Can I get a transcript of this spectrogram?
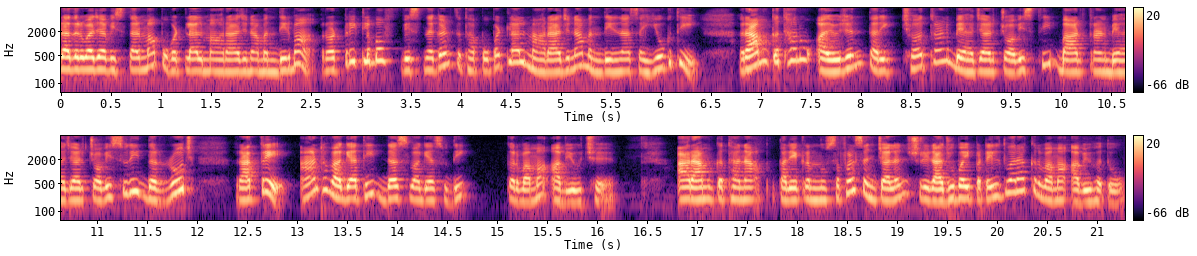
શહેરના દરવાજા વિસ્તારમાં પોપટલાલ મહારાજના મંદિરમાં રોટરી ક્લબ ઓફ વિસનગર તથા પોપટલાલ મહારાજના મંદિરના સહયોગથી રામકથાનું આયોજન તારીખ છ ત્રણ બે હજાર ચોવીસથી બાર ત્રણ બે હજાર ચોવીસ સુધી દરરોજ રાત્રે આઠ વાગ્યાથી દસ વાગ્યા સુધી કરવામાં આવ્યું છે. આ રામકથાના કાર્યક્રમનું સફળ સંચાલન શ્રી રાજુભાઈ પટેલ દ્વારા કરવામાં આવ્યું હતું.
